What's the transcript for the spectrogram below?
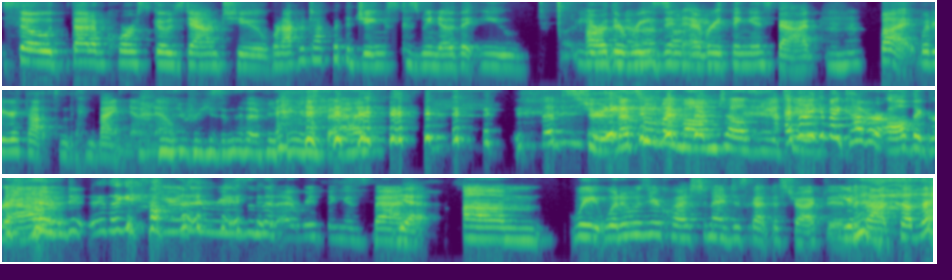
so that of course goes down to we're not going to talk about the jinx because we know that you You- are the reason everything is bad. Mhm. But what are your thoughts on the combined no no? the reason that everything is bad. That's true. That's what my mom tells me too. I feel like if I cover all the ground, like You're the reason that everything is bad. Yeah. Um. Wait. What was your question? I just got distracted. Your thoughts on the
